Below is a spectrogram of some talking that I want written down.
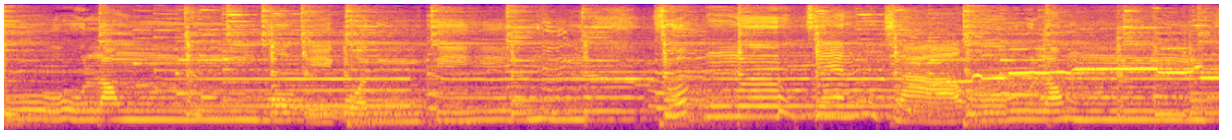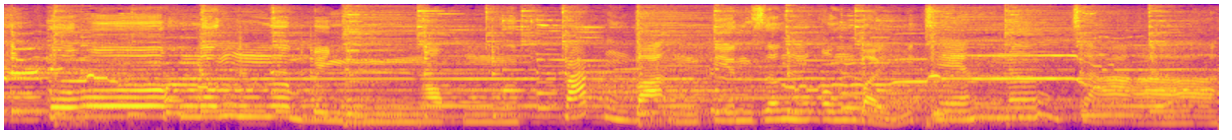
ô lòng. Hội quần tiên chuốc chén trà ô lòng cô nâng bình ngọc, các bạn tiền dâng ông bảy chén trà. À.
